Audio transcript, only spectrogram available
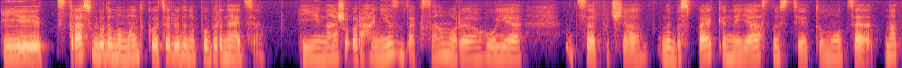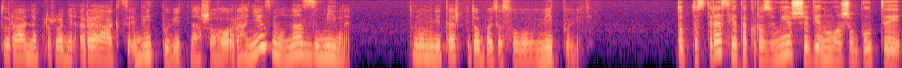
і стресом буде момент, коли ця людина повернеться. І наш організм так само реагує. Це почуття небезпеки, неясності, тому це натуральна природня реакція, відповідь нашого організму на зміни. Тому мені теж подобається слово відповідь. Тобто стрес, я так розумію, що він може бути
